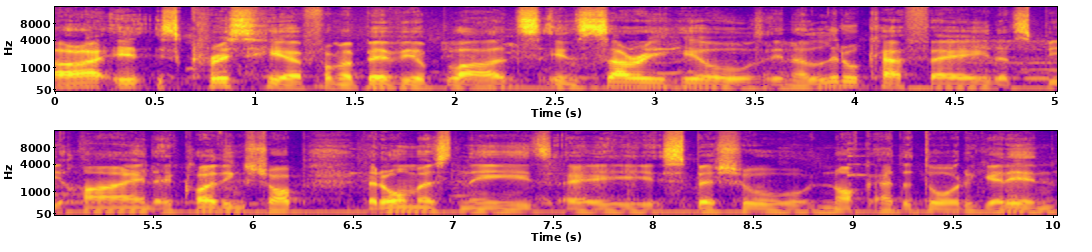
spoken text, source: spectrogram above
All right, it's Chris here from a Bevy of Bloods in Surry Hills in a little cafe that's behind a clothing shop that almost needs a special knock at the door to get in.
